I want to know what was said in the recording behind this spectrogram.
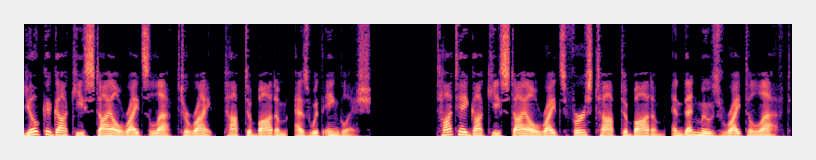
Yokogaki style writes left to right, top to bottom, as with English. Tategaki style writes first top to bottom, and then moves right to left.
